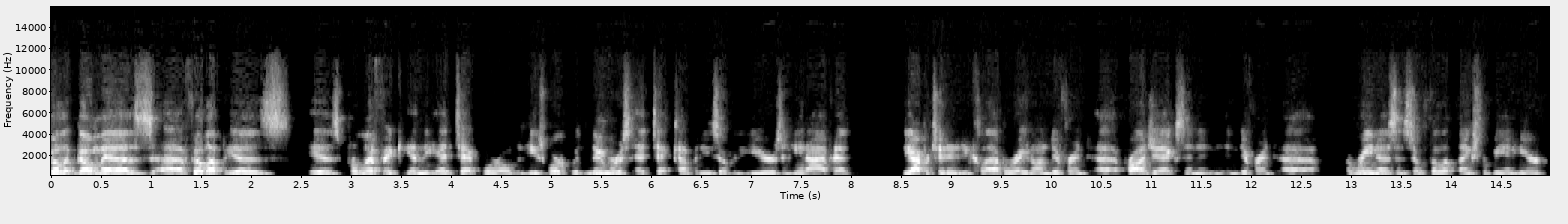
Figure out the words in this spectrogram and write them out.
Philip Gomez. Uh, Philip is is prolific in the ed tech world, and he's worked with numerous ed tech companies over the years. And he and I have had the opportunity to collaborate on different uh, projects and in, in different uh, arenas. And so, Philip, thanks for being here.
